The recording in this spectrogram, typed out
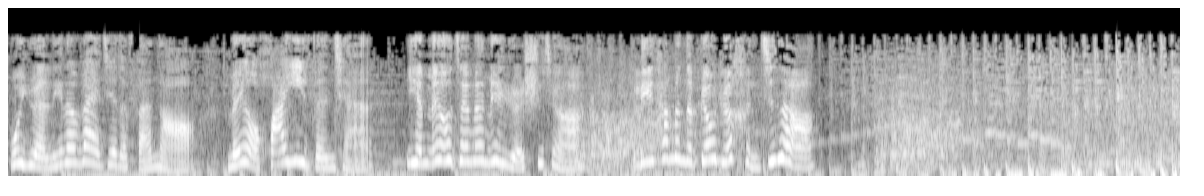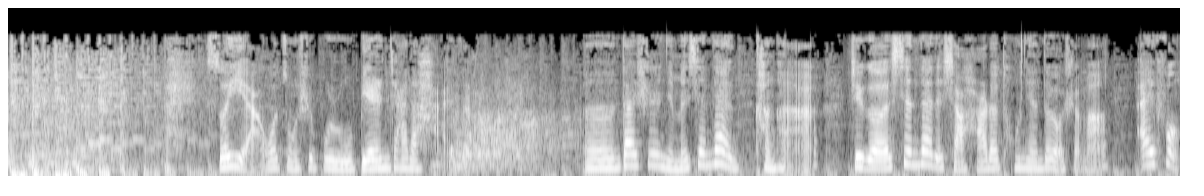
我远离了外界的烦恼，没有花一分钱。也没有在外面惹事情啊，离他们的标准很近啊。唉，所以啊，我总是不如别人家的孩子。嗯，但是你们现在看看啊，这个现在的小孩的童年都有什么？iPhone、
